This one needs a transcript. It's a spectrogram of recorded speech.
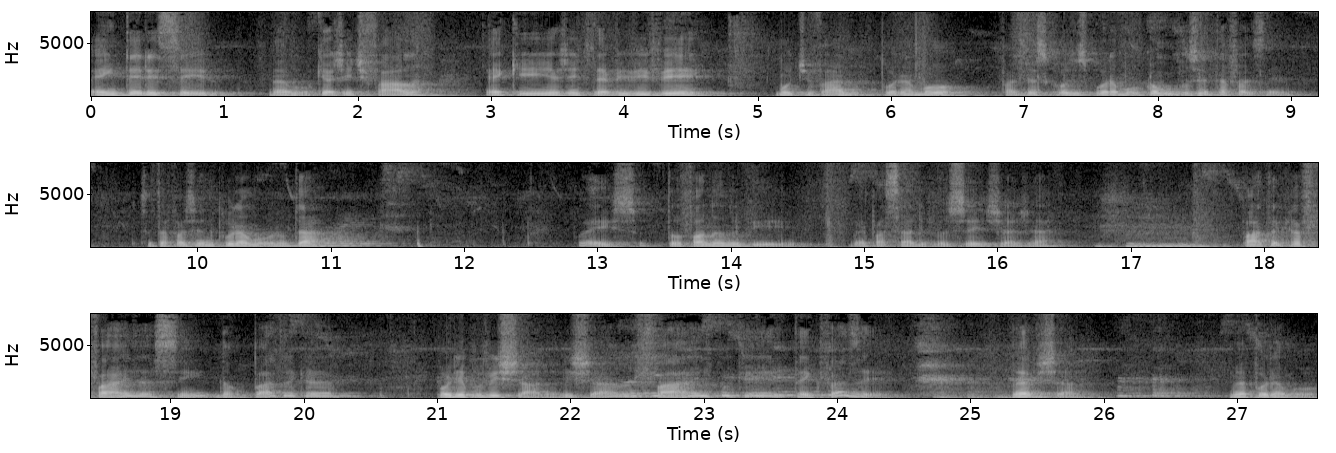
é interesseiro. Né? O que a gente fala é que a gente deve viver motivado por amor, fazer as coisas por amor. Como você está fazendo? Você está fazendo por amor, não está? É isso. Estou falando que vai passar de vocês já já. Pátrica faz assim. Não, Pátrica Olhei para o Vichara. Vichara faz porque tem que fazer. Não é, Vichara? Não é por amor.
